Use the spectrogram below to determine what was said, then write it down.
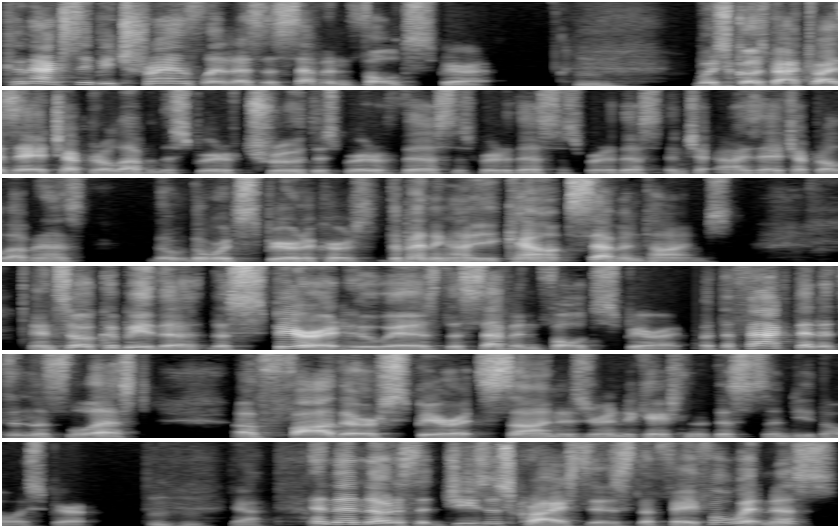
can actually be translated as the sevenfold Spirit, Mhm. Which goes back to Isaiah chapter 11 the Spirit of truth, the Spirit of this, the Spirit of this, the Spirit of this. And Isaiah chapter 11 has the, the word Spirit occurs, depending on how you count, seven times. And so it could be the, the Spirit who is the sevenfold Spirit. But the fact that it's in this list of Father, Spirit, Son is your indication that this is indeed the Holy Spirit. Mhm. Yeah. And then notice that Jesus Christ is the faithful witness,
